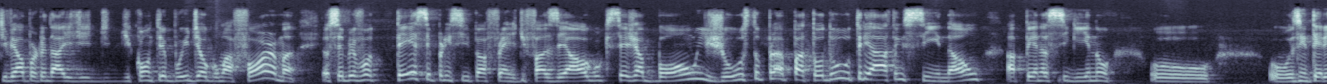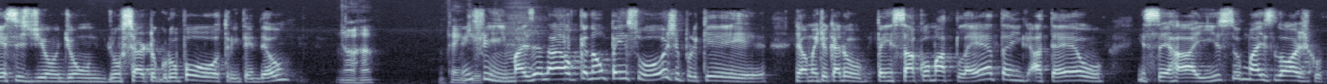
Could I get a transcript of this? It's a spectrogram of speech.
tiver a oportunidade de, de, de, contribuir de alguma forma, eu sempre vou ter esse princípio à frente, de fazer algo que seja bom e justo para todo o triatlo em si, não apenas seguindo o, os interesses de um, de, um, de um certo grupo ou outro, entendeu? Aham. Uhum. Entendi. Enfim, mas é algo que eu não penso hoje, porque realmente eu quero pensar como atleta até eu encerrar isso, mas lógico,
